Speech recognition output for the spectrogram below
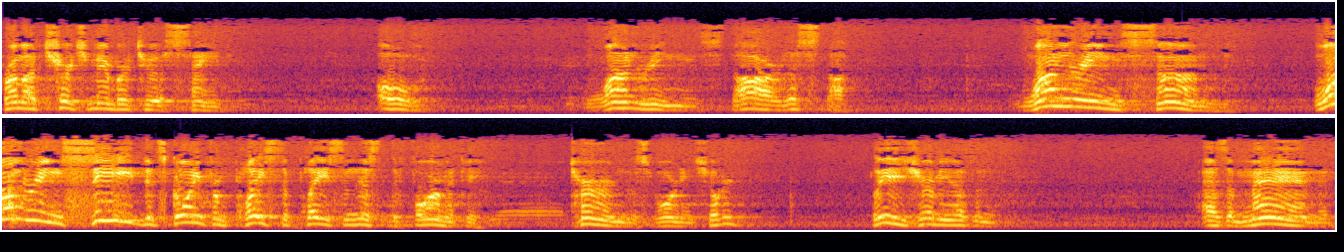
from a church member to a saint. Oh, wandering star, let's stop. Wandering sun, wandering seed that's going from place to place in this deformity. Turn this morning, children. Please hear me as, an, as a man that's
